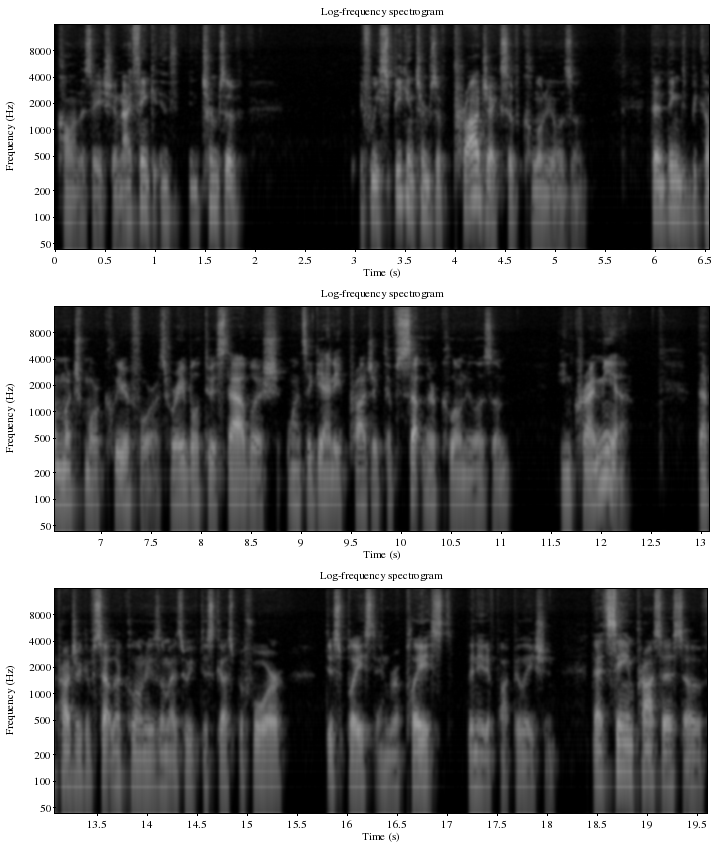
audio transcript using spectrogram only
colonization. I think in, in terms of if we speak in terms of projects of colonialism, then things become much more clear for us. We're able to establish, once again, a project of settler colonialism in Crimea. That project of settler colonialism, as we've discussed before, displaced and replaced the native population. That same process of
